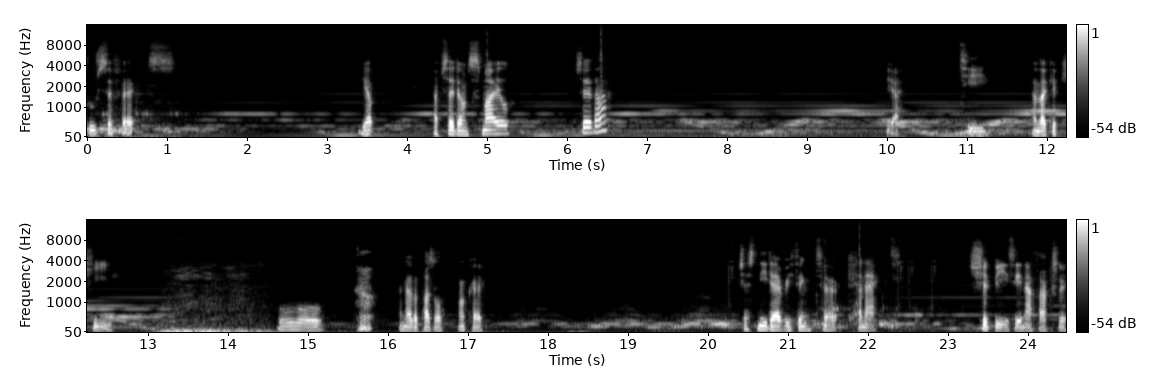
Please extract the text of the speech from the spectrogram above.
Crucifix. Yep. Upside down smile. Say that? Yeah. T. And like a key. Ooh. Another puzzle. Okay. Just need everything to connect. Should be easy enough, actually.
